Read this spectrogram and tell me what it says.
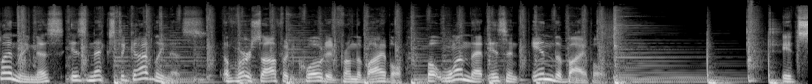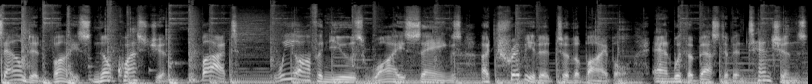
cleanliness is next to godliness, a verse often quoted from the Bible, but one that isn't in the Bible. It's sound advice, no question, but we often use wise sayings attributed to the Bible and with the best of intentions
